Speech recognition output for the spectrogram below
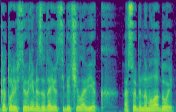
который все время задает себе человек, особенно молодой.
